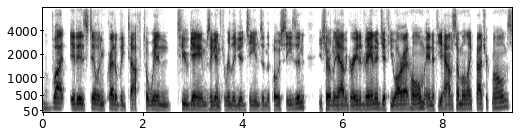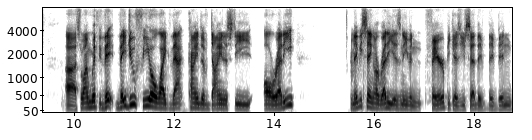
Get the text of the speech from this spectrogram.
but it is still incredibly tough to win two games against really good teams in the postseason. You certainly have a great advantage if you are at home and if you have someone like Patrick Mahomes. Uh, so I'm with you. They they do feel like that kind of dynasty already maybe saying already isn't even fair because you said they've they've been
